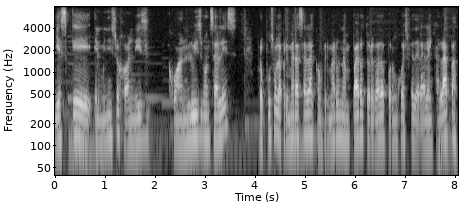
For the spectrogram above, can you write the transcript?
Y es que el ministro Juan Luis, González propuso a la primera sala confirmar un amparo otorgado por un juez federal en Jalapa.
